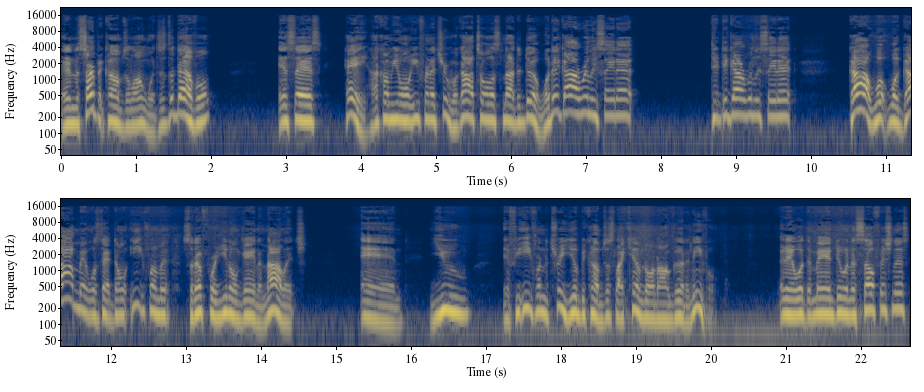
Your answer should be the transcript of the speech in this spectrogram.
And the serpent comes along, which is the devil, and says, hey, how come you won't eat from that tree? Well, God told us not to do it. Well, did God really say that? Did, did God really say that? God, what, what God meant was that don't eat from it, so therefore you don't gain the knowledge and you, if you eat from the tree, you'll become just like him, knowing all good and evil. And then what the man doing the selfishness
